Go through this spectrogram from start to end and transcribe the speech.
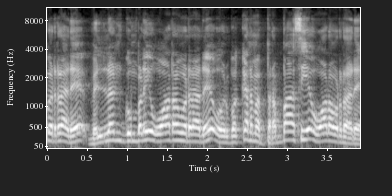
விடுறாரு. வில்லன் கும்பலையும் ஓட விடுறாரு. ஒரு பக்கம் நம்ம பிரபாஸையே ஓட விடுறாரு.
